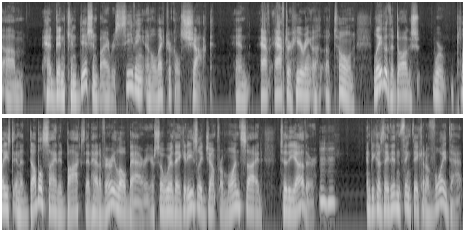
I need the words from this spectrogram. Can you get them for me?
um, had been conditioned by receiving an electrical shock, and af- after hearing a, a tone, later the dogs were placed in a double-sided box that had a very low barrier, so where they could easily jump from one side to the other. And because they didn't think they could avoid that,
